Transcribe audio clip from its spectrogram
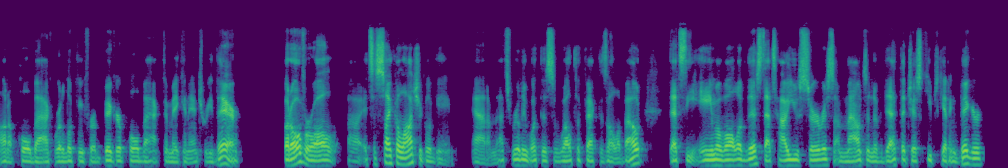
on a pullback. We're looking for a bigger pullback to make an entry there. But overall, uh, it's a psychological game, Adam. That's really what this wealth effect is all about. That's the aim of all of this. That's how you service a mountain of debt that just keeps getting bigger.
